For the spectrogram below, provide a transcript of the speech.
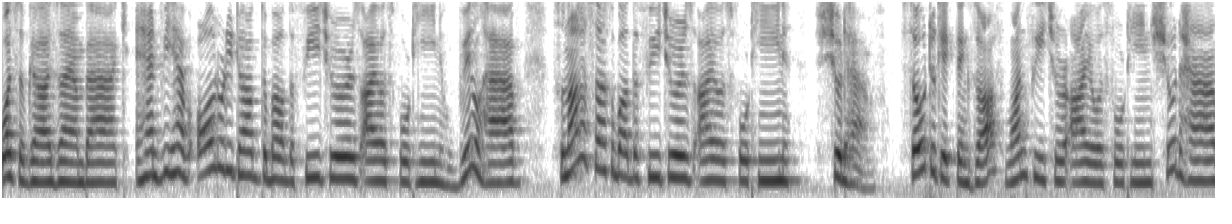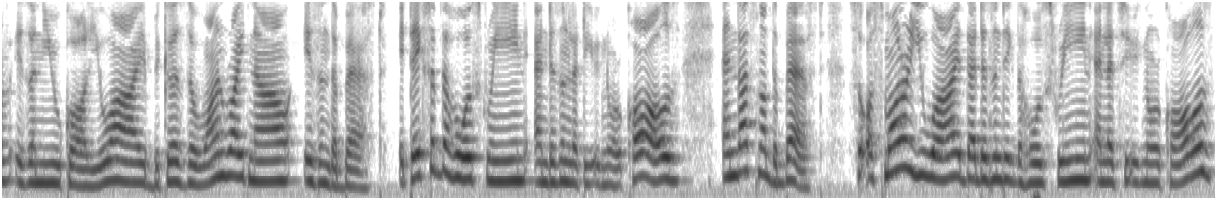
What's up guys, I am back and we have already talked about the features iOS 14 will have. So now let's talk about the features iOS 14 should have. So to kick things off, one feature iOS 14 should have is a new call UI because the one right now isn't the best. It takes up the whole screen and doesn't let you ignore calls and that's not the best. So a smaller UI that doesn't take the whole screen and lets you ignore calls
